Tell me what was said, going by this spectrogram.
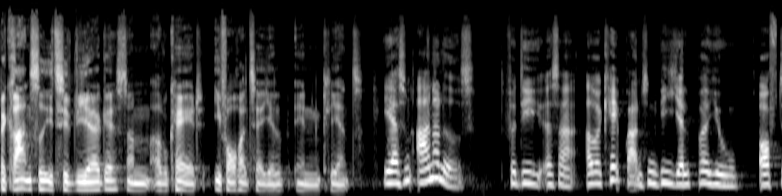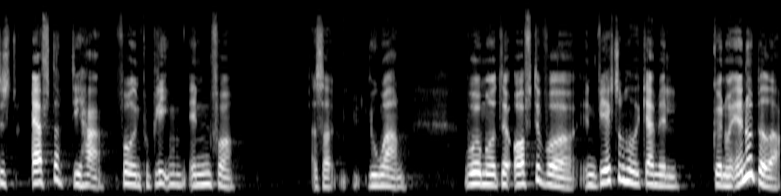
begrænset i til virke som advokat i forhold til at hjælpe en klient. Ja, sådan anderledes. Fordi altså, advokatbranchen, vi hjælper jo oftest efter, de har fået en problem inden for altså, juraen. Hvorimod det er ofte, hvor en virksomhed gerne vil gøre noget endnu bedre.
